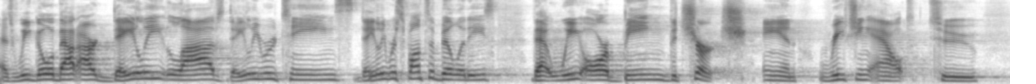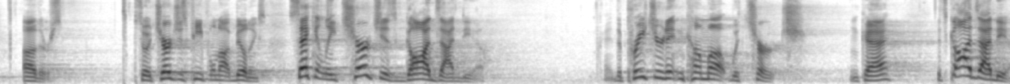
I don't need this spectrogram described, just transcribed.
as we go about our daily lives, daily routines, daily responsibilities, that we are being the church and reaching out to others. So, a church is people, not buildings. Secondly, church is God's idea. The preacher didn't come up with church, okay? It's God's idea.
